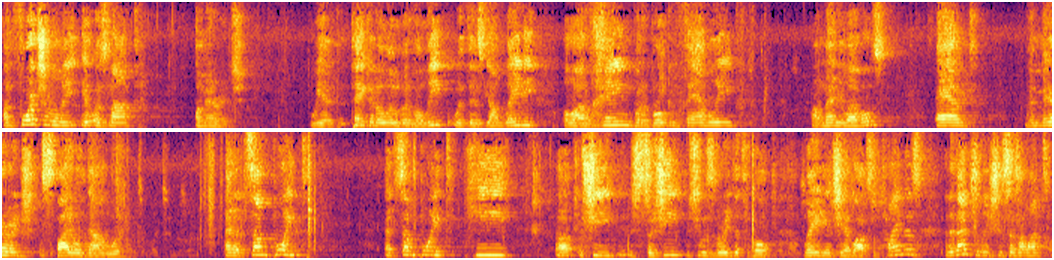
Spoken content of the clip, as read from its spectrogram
Unfortunately, it was not a marriage. We had taken a little bit of a leap with this young lady, a lot of chain, but a broken family on many levels. And the marriage spiraled downward. And at some point, at some point he uh, she so she she was a very difficult lady and she had lots of timers. And eventually she says I want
